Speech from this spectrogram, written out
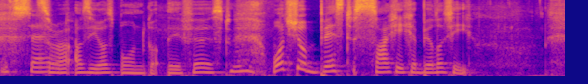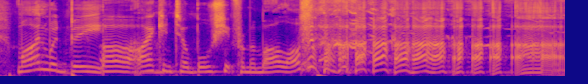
It's sad. It's all right. Ozzy Osbourne got there first. What's your best psychic ability? Mine would be. Oh, I can tell bullshit from a mile off.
